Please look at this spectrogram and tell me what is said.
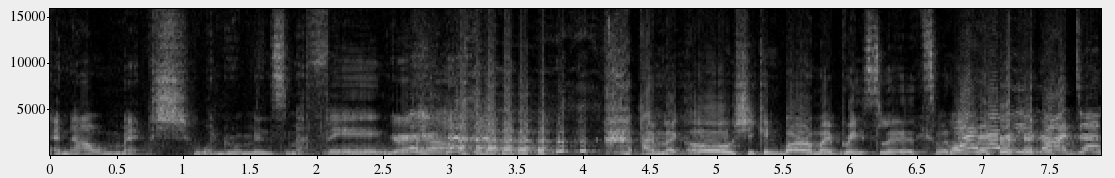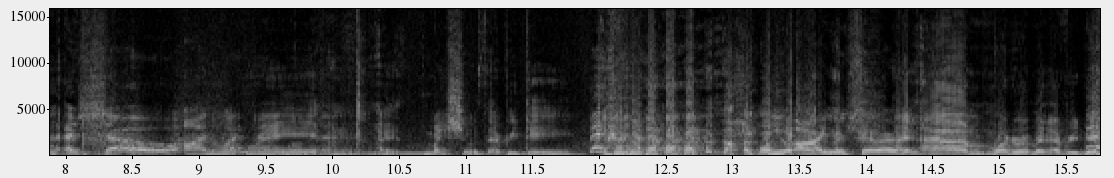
And now my, sh- Wonder Woman's my thing, girl. I'm like, oh, she can borrow my bracelets, whatever. Why have you not done a show on Wonder Right, Woman? I, my shows every day. You are your show. Every day. I Every am Wonder Woman every day.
